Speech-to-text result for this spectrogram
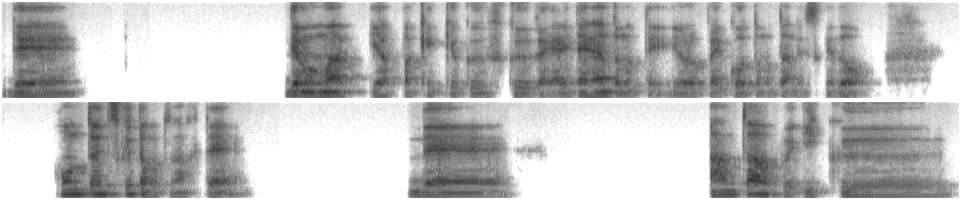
で、でもまあ、やっぱ結局服がやりたいなと思ってヨーロッパ行こうと思ったんですけど、本当に作ったことなくて、で、アントワープ行く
